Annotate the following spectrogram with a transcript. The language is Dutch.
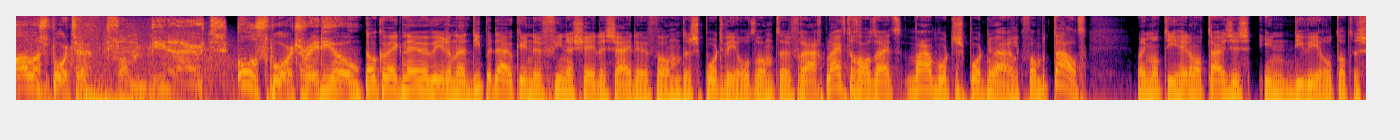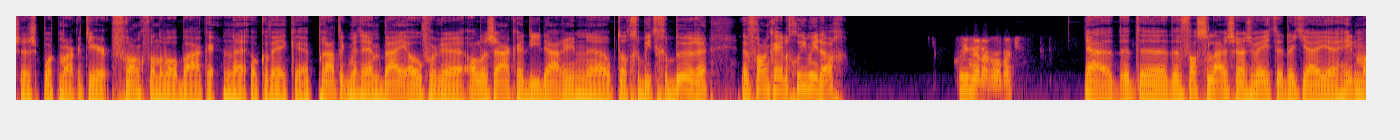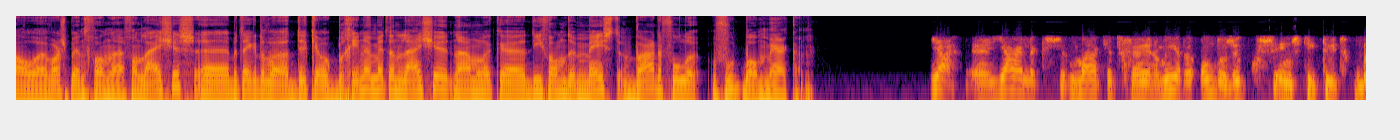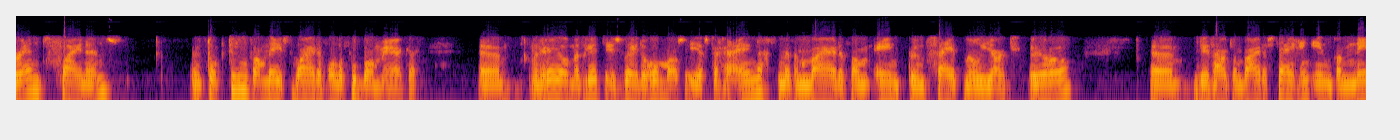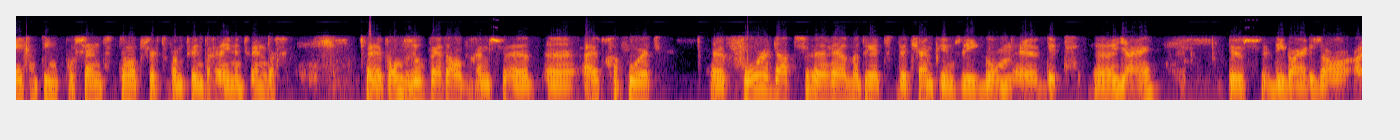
Alle sporten van binnenuit. All Sport Radio. Elke week nemen we weer een eh, diepe duik in de financiële zijde van de sportwereld. Want de vraag blijft toch altijd: waar wordt de sport nu eigenlijk van betaald? Iemand die helemaal thuis is in die wereld, dat is eh, sportmarketeer Frank van der Walbaken. En eh, elke week praat ik met hem bij over alle zaken die daarin op dat gebied gebeuren. Frank, hele goedemiddag. Goedemiddag, Robert. Ja, de, de, vaste luisteraars weten dat jij helemaal wars bent van, van lijstjes. Uh, betekent dat we dit keer ook beginnen met een lijstje, namelijk die van de meest waardevolle voetbalmerken. Ja, eh, jaarlijks maakt het gerenommeerde onderzoeksinstituut Brand Finance een top 10 van meest waardevolle voetbalmerken. Real Madrid is wederom als eerste geëindigd met een waarde van 1,5 miljard euro. Uh, dit houdt een waardestijging in van 19% ten opzichte van 2021. Uh, het onderzoek werd overigens uh, uitgevoerd voordat Real Madrid de Champions League won dit jaar. Dus die waarde zal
